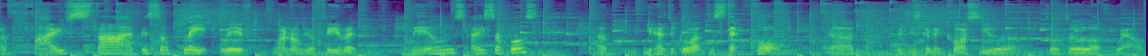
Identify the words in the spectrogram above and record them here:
a five star episode plate with one of your favorite males, I suppose, um, you have to go up to step 4, um, which is going to cost you a total of, well,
